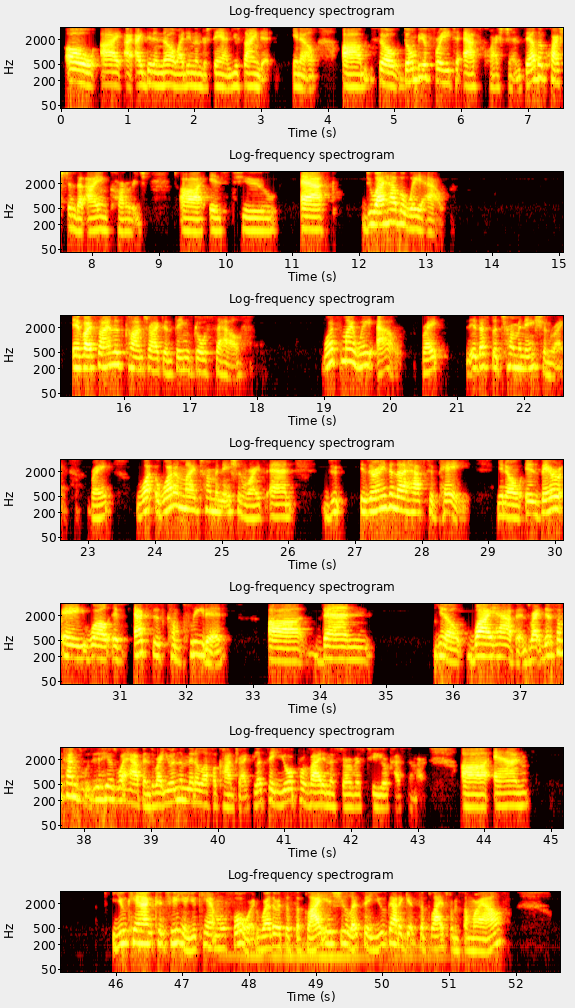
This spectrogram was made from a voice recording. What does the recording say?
"Oh, I, I I didn't know, I didn't understand." You signed it, you know. Um, so don't be afraid to ask questions. The other question that I encourage uh, is to ask, "Do I have a way out?" if I sign this contract and things go south, what's my way out? Right? Eh, that's the termination rights, right? What what are my termination rights? And do is there anything that I have to pay? You know, is there a well, if X is completed, uh, then you know why happens right? There's sometimes here's what happens right? You're in the middle of a contract. Let's say you're providing a service to your customer uh, and you can't continue you can't move forward. Whether it's a supply issue let's say you've got to get supplies from somewhere else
